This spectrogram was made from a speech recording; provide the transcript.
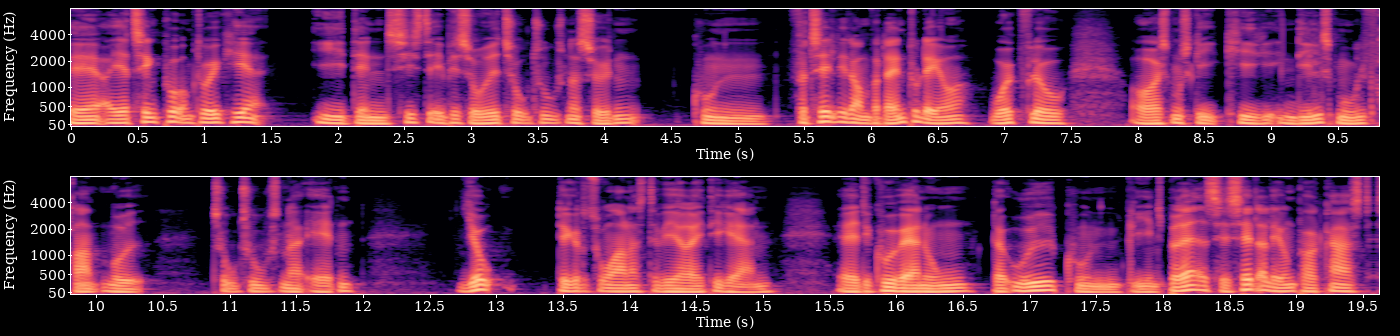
Øh, og jeg tænkte på, om du ikke her i den sidste episode i 2017 kunne fortælle lidt om, hvordan du laver workflow, og også måske kigge en lille smule frem mod 2018. Jo, det kan du tro, Anders, det vil jeg rigtig gerne. Øh, det kunne være nogen derude kunne blive inspireret til selv at lave en podcast,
